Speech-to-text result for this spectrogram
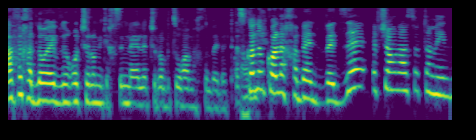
אף אחד לא אוהב לראות שלא מתייחסים לילד שלו בצורה מכובדת. אז קודם. כל לכבד, ואת זה אפשר לעשות תמיד.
